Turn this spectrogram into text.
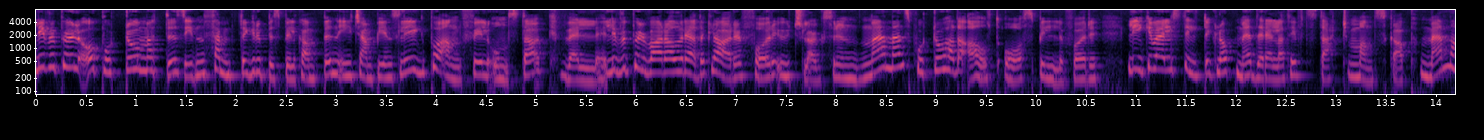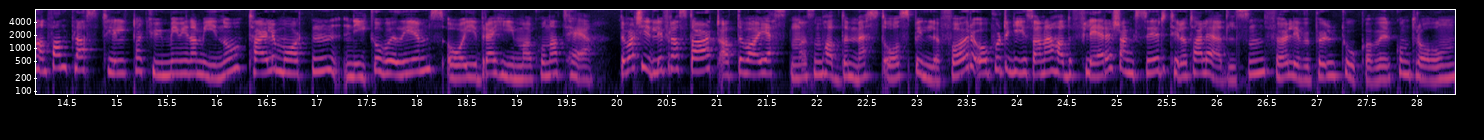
Liverpool og Porto møttes i den femte gruppespillkampen i Champions League på Anfield onsdag kveld. Liverpool var allerede klare for utslagsrundene, mens Porto hadde alt å spille for. Likevel stilte Klopp med et relativt sterkt mannskap, men han fant plass til Takumi Minamino, Tyler Morton, Nico Williams og Ibrahima Konaté. Det var tydelig fra start at det var gjestene som hadde mest å spille for, og portugiserne hadde flere sjanser til å ta ledelsen før Liverpool tok over kontrollen.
